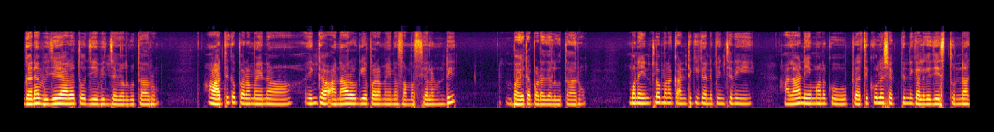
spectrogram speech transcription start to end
ఘన విజయాలతో జీవించగలుగుతారు. ఆర్థికపరమైన ఇంకా అనారోగ్యపరమైన సమస్యల నుండి బయటపడగలుగుతారు. మన ఇంట్లో మన కంటికి కనిపించని అలానే మనకు ప్రతికూల శక్తిని కలుగజేస్తున్న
